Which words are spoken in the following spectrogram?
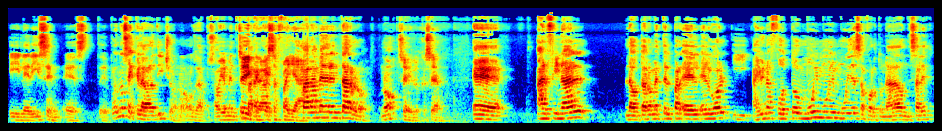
y le dicen, este, pues no sé qué le habrán dicho, ¿no? O sea, pues obviamente sí, para, que vas a fallar, para amedrentarlo, ¿no? Sí, lo que sea. Eh, al final, Lautaro mete el, el, el, gol y hay una foto muy, muy, muy desafortunada donde salen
